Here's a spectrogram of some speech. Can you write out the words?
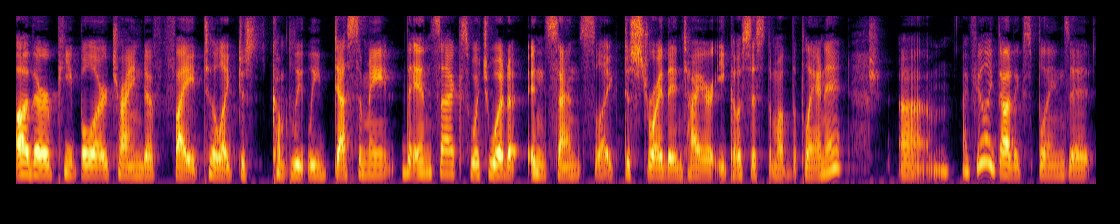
other people are trying to fight to like just completely decimate the insects, which would in sense like destroy the entire ecosystem of the planet. Um, I feel like that explains it.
